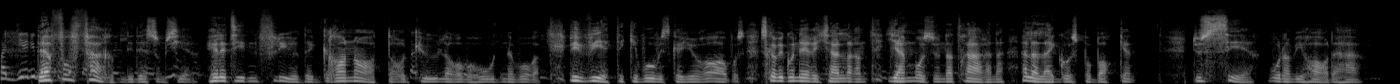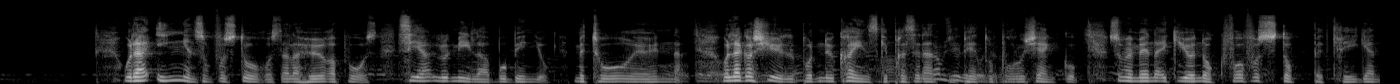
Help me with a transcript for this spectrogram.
Det er forferdelig det som skjer. Hele tiden flyr det granater og kuler over hodene våre. Vi vet ikke hvor vi skal gjøre av oss. Skal vi gå ned i kjelleren, gjemme oss under trærne eller legge oss på bakken? Du ser hvordan vi har det her. Og det er ingen som forstår oss eller hører på oss, sier Ludmila Bobinjuk med tårer i øynene, og legger skylden på den ukrainske presidenten Petro Porosjenko, som hun mener ikke gjør nok for å få stoppet krigen.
